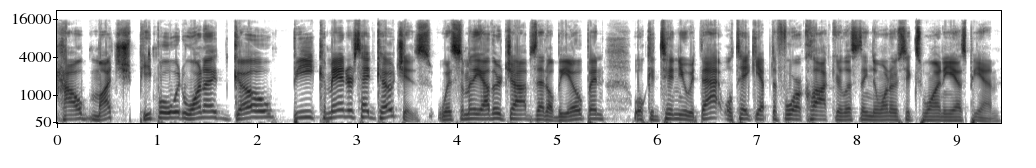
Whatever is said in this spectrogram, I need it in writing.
how much people would want to go be commanders head coaches with some of the other jobs that'll be open. We'll continue with that. We'll take you up to 4 o'clock. You're listening to 1061 ESPN.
